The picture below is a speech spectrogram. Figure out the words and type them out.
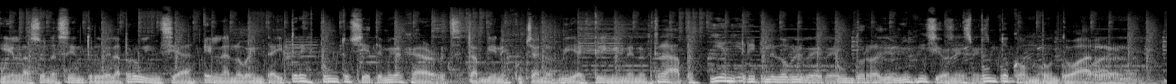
Y en la zona centro de la provincia, en la 93.7 MHz. También escuchanos vía streaming en nuestra app y en www.radionewsmisiones.com.ar.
